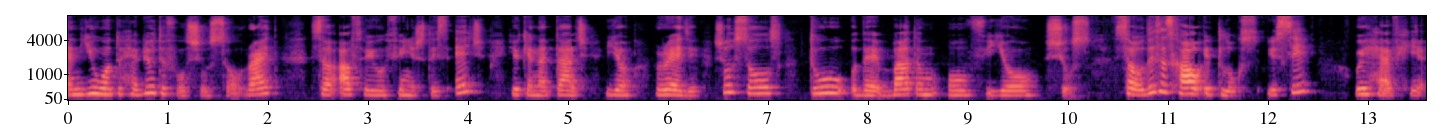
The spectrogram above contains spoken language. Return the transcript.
And you want to have beautiful shoe sole, right? So after you finish this edge, you can attach your ready shoe soles to the bottom of your shoes. So this is how it looks. You see, we have here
